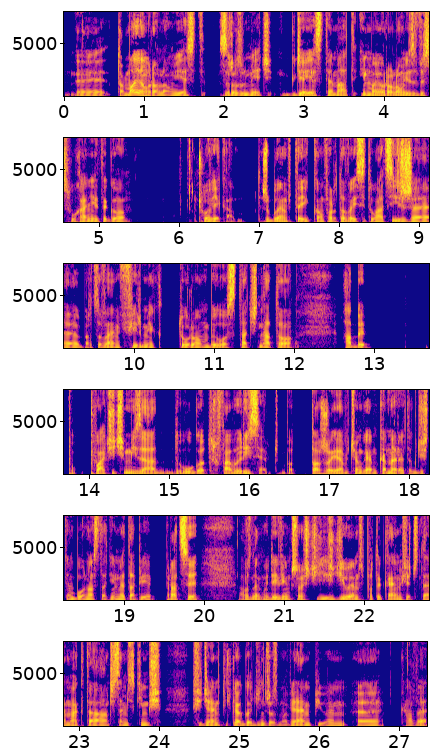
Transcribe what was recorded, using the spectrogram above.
y, to moją rolą jest zrozumieć, gdzie jest temat i moją rolą jest wysłuchanie tego człowieka. Też byłem w tej komfortowej sytuacji, że pracowałem w firmie, którą było stać na to, aby płacić mi za długotrwały research, bo to, że ja wyciągałem kamerę, to gdzieś tam było na ostatnim etapie pracy, a w znakomitej większości jeździłem, spotykałem się, czytałem akta, czasami z kimś siedziałem kilka godzin, rozmawiałem, piłem e, kawę.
